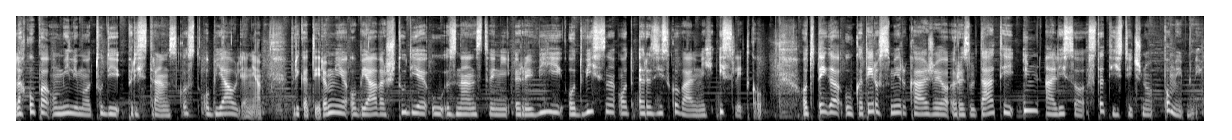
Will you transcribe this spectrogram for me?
Lahko pa omilimo tudi pristranskost objavljanja, pri katerem je objava študije v znanstveni reviji odvisna od raziskovalnih izsledkov, od tega, v katero smer kažejo rezultati in ali so statistično pomembni.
